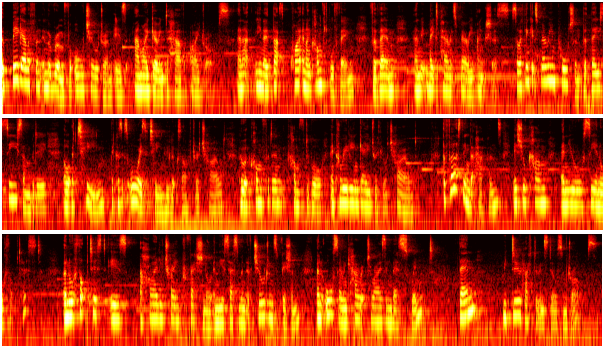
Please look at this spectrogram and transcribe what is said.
The big elephant in the room for all children is am I going to have eye drops? And uh, you know that's quite an uncomfortable thing for them and it makes parents very anxious. So I think it's very important that they see somebody or a team because it's always a team who looks after a child who are confident, comfortable and can really engage with your child. The first thing that happens is you'll come and you'll see an orthoptist An orthoptist is a highly trained professional in the assessment of children's vision and also in characterising their squint. Then we do have to instill some drops,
